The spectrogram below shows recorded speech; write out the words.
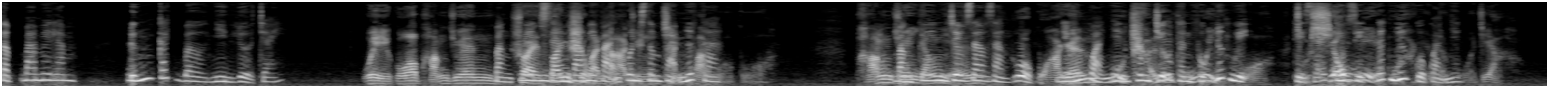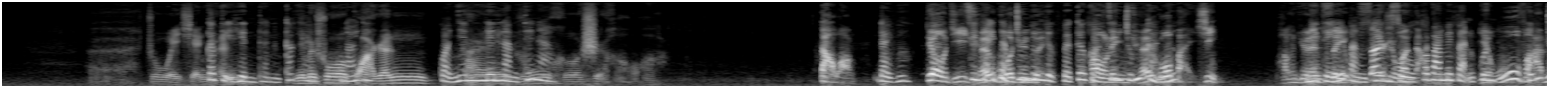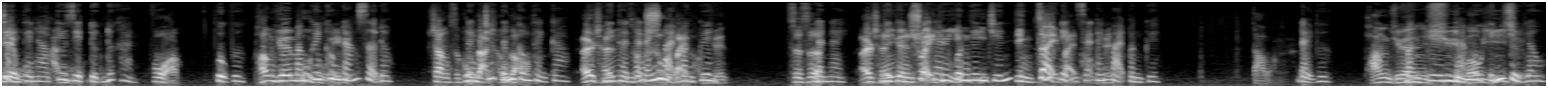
Tập 35 Đứng cách bờ nhìn lửa cháy. Bằng tuyên đem 30 vạn quân xâm phạm nước ta Bằng tuyên rêu rao rằng Nếu quả nhân không chịu thần phục nước ngụy Thì sẽ tiêu diệt đất nước của quả nhân. Ờ, các vị hiền thần các anh nói đi. Quả nhân nên làm thế nào? Đại vương Xin hãy tập trung binh lực về kêu gọi dân chúng cả nước. Như thế bằng quyên dù có 30 vạn quân Cũng chẳng thể nào tiêu diệt được nước Hàn. Phụ vương Bằng quyên không đáng sợ đâu. Lần trước tấn công thành cao Nhi thần đã đánh bại bằng quyên. Lần này Nhi thần sẽ đem quân nghênh chiến Nhất định sẽ đánh bại bằng quyên. Đại vương Bằng quyên đã mưu tính từ lâu.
